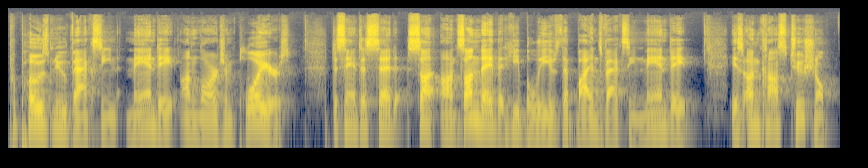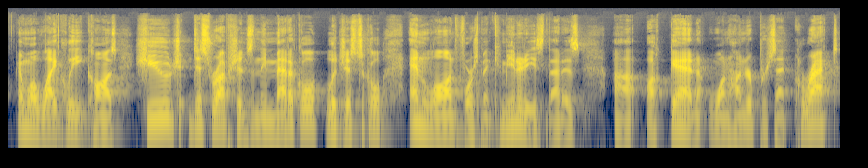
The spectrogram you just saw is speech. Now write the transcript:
proposed new vaccine mandate on large employers. DeSantis said on Sunday that he believes that Biden's vaccine mandate is unconstitutional and will likely cause huge disruptions in the medical, logistical, and law enforcement communities. That is, uh, again, 100% correct.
